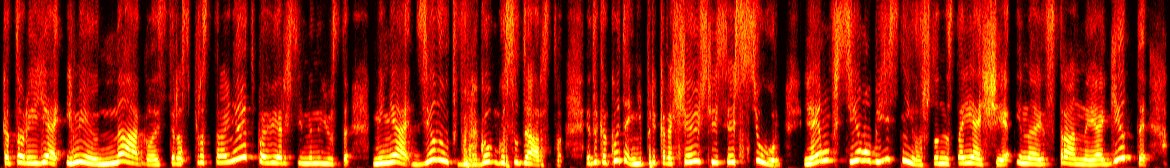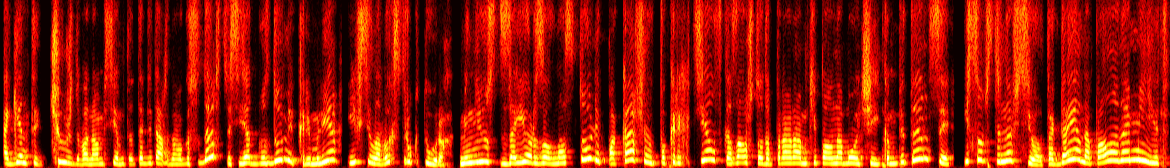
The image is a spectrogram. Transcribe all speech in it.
которые я имею наглость распространять по версии Минюста, меня делают врагом государства. Это какой-то непрекращающийся сюр. Я им всем объяснила, что настоящие иностранные агенты, агенты чуждого нам всем тоталитарного государства, сидят в Госдуме, Кремле и в силовых структурах. Минюст заерзал на стуле, покашлял, покряхтел, сказал что-то про рамки полномочий и компетенции, и, собственно, все. Тогда я напала на МИД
